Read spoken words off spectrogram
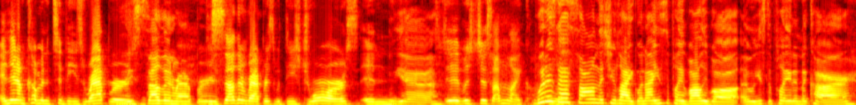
And then I'm coming to these rappers, These southern rappers. these southern rappers with these drawers, and yeah, it was just I'm like, What is that song that you like? When I used to play volleyball and we used to play it in the car.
